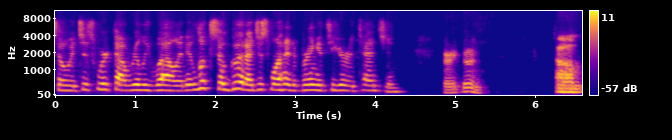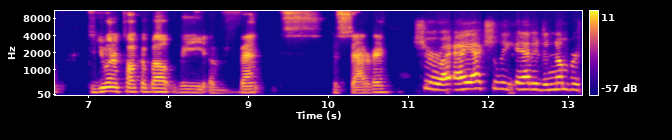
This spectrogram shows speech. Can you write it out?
So it just worked out really well and it looked so good. I just wanted to bring it to your attention. Very good. Um, did you want to talk about the events this Saturday? Sure. I, I actually added a number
